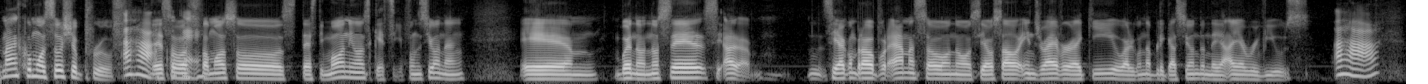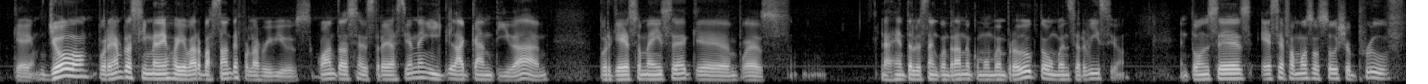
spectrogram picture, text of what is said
más como social proof, esos famosos testimonios que sí funcionan. Eh, bueno, no sé si, si ha comprado por Amazon o si ha usado InDriver aquí o alguna aplicación donde haya reviews. Ajá. Okay. Yo, por ejemplo, sí me dejo llevar bastante por las reviews. ¿Cuántas estrellas tienen y la cantidad? Porque eso me dice que, pues, la gente lo está encontrando como un buen producto, un buen servicio. Entonces, ese famoso social proof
